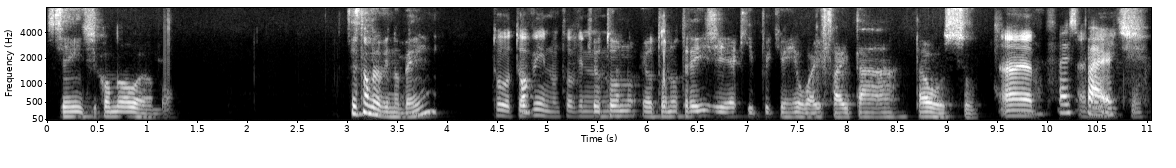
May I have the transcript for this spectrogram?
Gente, como eu amo. Vocês estão me ouvindo bem? Tô, tô ouvindo, tô ouvindo. Eu tô no, eu tô no 3G aqui, porque o Wi-Fi tá, tá osso. Ah, Faz era parte. isso.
